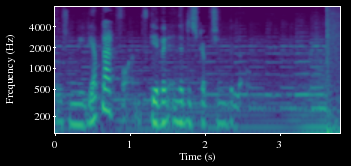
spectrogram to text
social media given in description below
